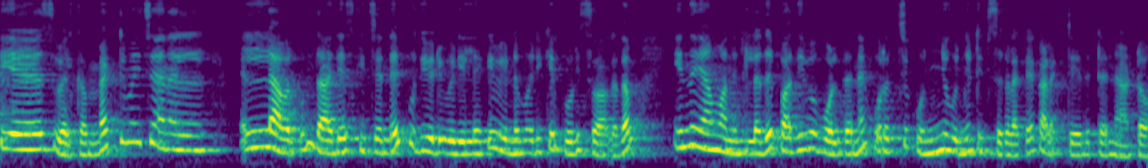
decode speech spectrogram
dears welcome back to my channel എല്ലാവർക്കും ദാരിയസ് കിച്ചന്റെ പുതിയൊരു വീഡിയോയിലേക്ക് വീണ്ടും ഒരിക്കൽ കൂടി സ്വാഗതം. ഇന്ന് ഞാൻ വന്നിട്ടുള്ളത് പതിവ് പോലെ തന്നെ കുറച്ച് കുഞ്ഞു കുഞ്ഞു ടിപ്സുകളൊക്കെ കളക്ട് ചെയ്തിട്ട് തന്നെ കേട്ടോ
